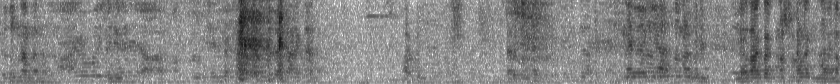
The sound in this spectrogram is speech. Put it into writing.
শুধু নামটা না। আরেকটা আছে। না, এটা দিয়ে আত্মনা করি। না দাগ দাগ নষ্ট করে না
